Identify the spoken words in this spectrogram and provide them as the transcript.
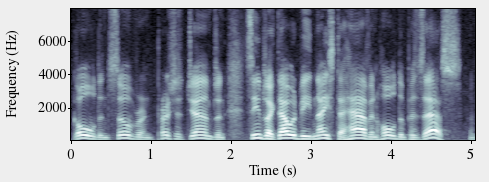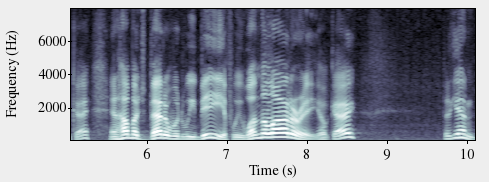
gold and silver and precious gems and seems like that would be nice to have and hold and possess, okay? And how much better would we be if we won the lottery, okay? But again,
